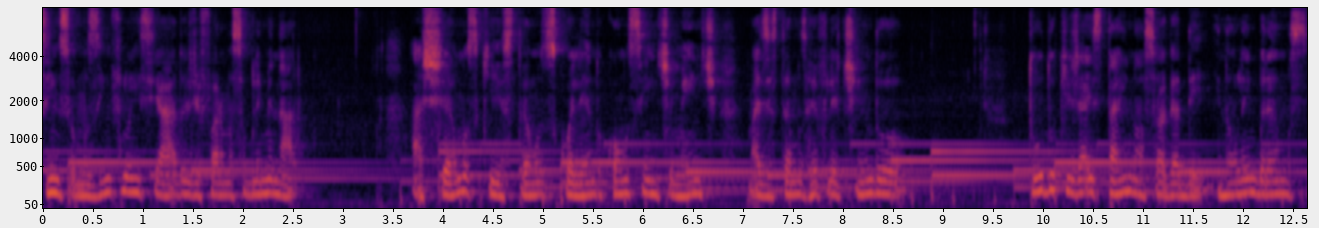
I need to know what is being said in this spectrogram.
Sim, somos influenciados de forma subliminar. Achamos que estamos escolhendo conscientemente, mas estamos refletindo tudo que já está em nosso HD e não lembramos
